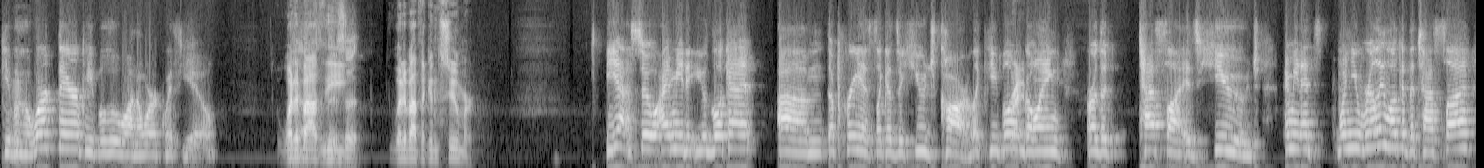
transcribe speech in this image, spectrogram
people who hmm. work there, people who want to work with you. What yeah, about the a- what about the consumer? Yeah, so I mean, you look at um, the Prius like it's a huge car. Like people right. are going, or the Tesla is huge. I mean, it's when you really look at the Tesla,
